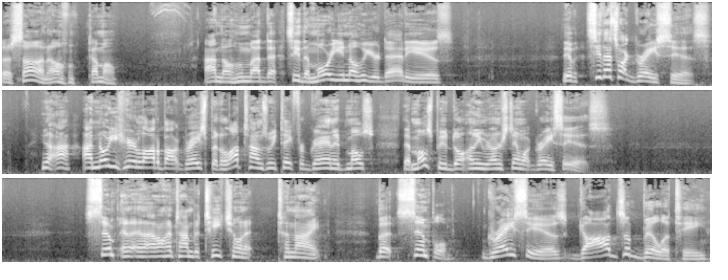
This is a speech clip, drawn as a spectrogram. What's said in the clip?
but a son, oh, come on. I know who my dad. See, the more you know who your daddy is, see, that's what grace is. You know, I, I know you hear a lot about grace, but a lot of times we take for granted most that most people don't even understand what grace is. Simple, and I don't have time to teach on it tonight, but simple. Grace is God's ability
